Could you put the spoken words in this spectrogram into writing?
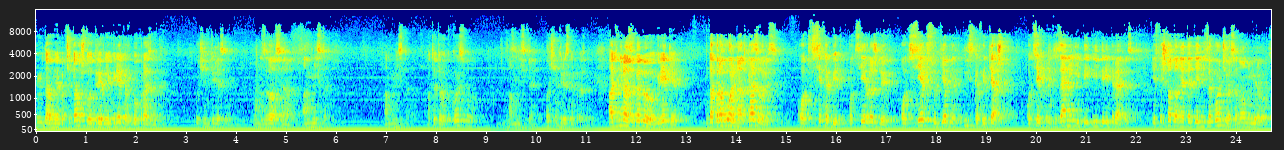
Недавно я прочитал, что у древних греков был праздник очень интересный. Он назывался Амниста. Амниста. Вот это вот какое слово? Амнистия. Очень интересный праздник. Один раз в году греки добровольно отказывались от всех обид, от всей вражды, от всех судебных исков и тяжб, от всех притязаний и и перепирательств. Если что-то на этот день не закончилось, оно аннулировалось.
